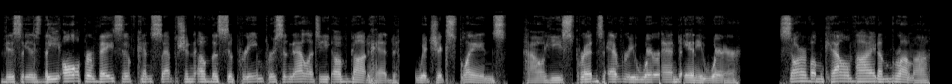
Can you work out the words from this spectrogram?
This is the all pervasive conception of the Supreme Personality of Godhead, which explains how he spreads everywhere and anywhere. Sarvam Kalvidam Brahma,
